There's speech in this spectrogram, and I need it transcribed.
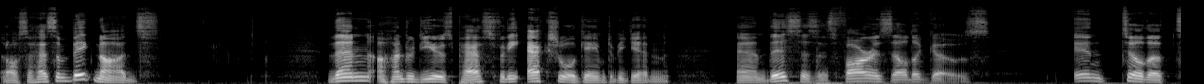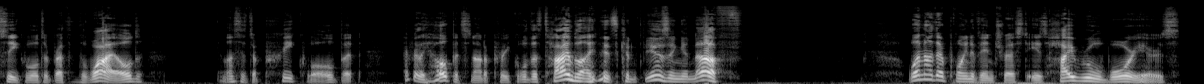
It also has some big nods. Then a hundred years pass for the actual game to begin, and this is as far as Zelda goes. Until the sequel to Breath of the Wild, unless it's a prequel, but I really hope it's not a prequel. The timeline is confusing enough. One other point of interest is Hyrule Warriors.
